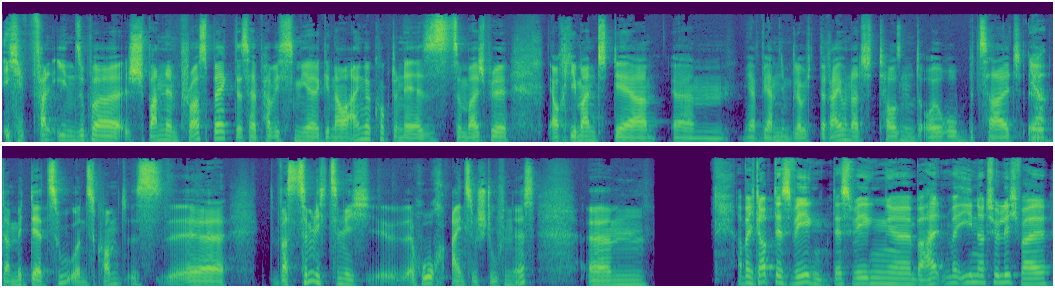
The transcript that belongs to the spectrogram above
ich fand ihn super spannenden Prospect, deshalb habe ich es mir genauer angeguckt und er ist zum Beispiel auch jemand, der, ähm, ja, wir haben ihm, glaube ich, 300.000 Euro bezahlt, äh, ja. äh, damit der zu uns kommt, ist, äh, was ziemlich, ziemlich äh, hoch einzustufen ist. Ähm, Aber ich glaube deswegen, deswegen äh, behalten wir ihn natürlich, weil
